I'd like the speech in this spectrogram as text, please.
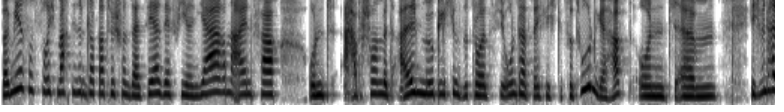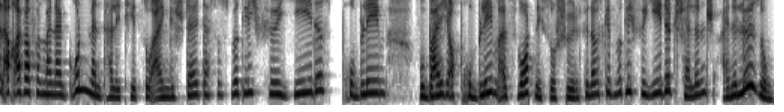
bei mir ist es so, ich mache diesen Job natürlich schon seit sehr, sehr vielen Jahren einfach und habe schon mit allen möglichen Situationen tatsächlich zu tun gehabt. Und ähm, ich bin halt auch einfach von meiner Grundmentalität Mentalität so eingestellt, dass es wirklich für jedes Problem, wobei ich auch Problem als Wort nicht so schön finde, aber es gibt wirklich für jede Challenge eine Lösung.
